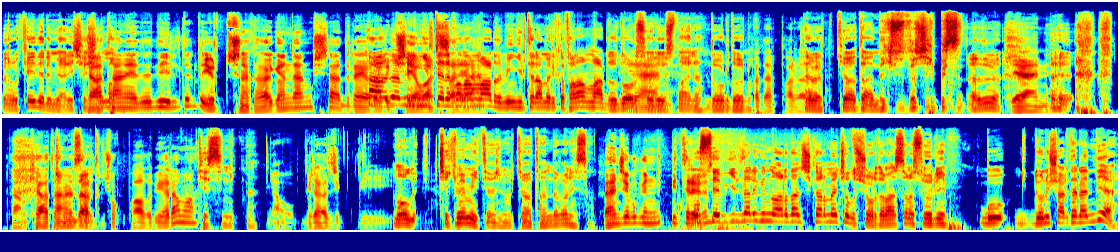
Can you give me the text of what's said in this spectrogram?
Ben okey derim yani hiç şaşırmam. Kağıthanede değildir de yurt dışına kadar göndermişlerdir eğer Ha, öyle bir şey İngiltere varsa falan yani. vardır. İngiltere, Amerika falan vardır. Doğru Yani. söylüyorsun aynen. Doğru doğru. Bu kadar para. Evet. Kağıthane'deki stüdyo çekmişsinler değil mi? Yani. Tamam kağıthane de artık çok pahalı bir yer ama Kesinlikle. ya o birazcık bir... Ne oldu? Çekime mi ihtiyacın var? Kağıthanede var insan. Bence bugünlük O bitirelim. sevgililer gününü aradan çıkarmaya çalışıyor orada ben sana söyleyeyim. Bu dönüş ertelendi ya.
